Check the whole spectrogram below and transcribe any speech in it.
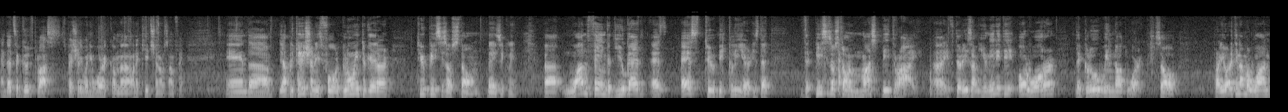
and that's a good plus, especially when you work on, uh, on a kitchen or something. And uh, the application is for gluing together two pieces of stone, basically. Uh, one thing that you guys has, has to be clear is that the pieces of stone must be dry. Uh, if there is some humidity or water, the glue will not work. So priority number one,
